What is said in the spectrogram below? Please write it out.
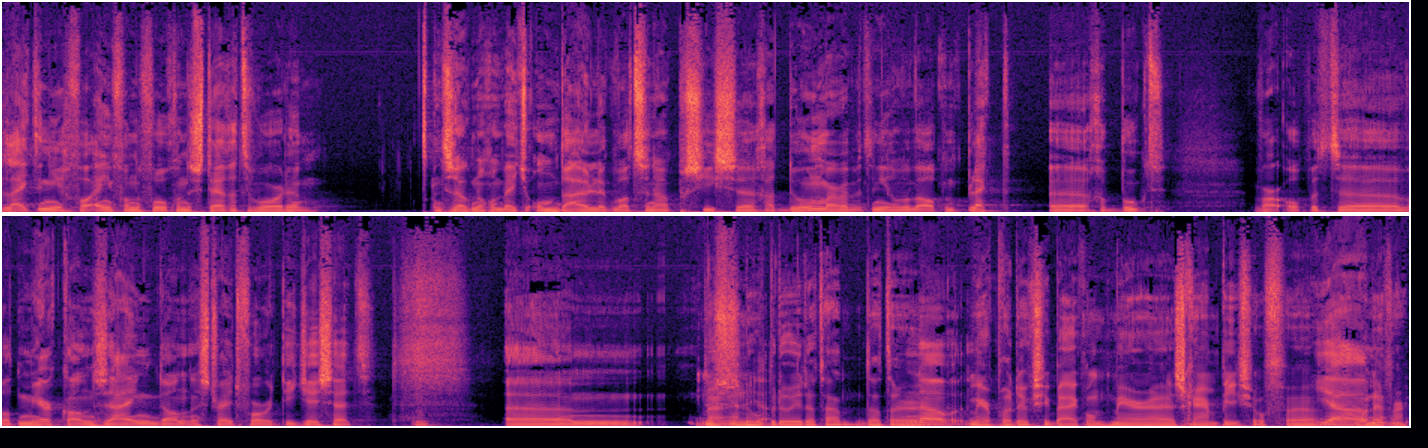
Ze lijkt in ieder geval een van de volgende sterren te worden. Het is ook nog een beetje onduidelijk wat ze nou precies uh, gaat doen. Maar we hebben het in ieder geval wel op een plek uh, geboekt... waarop het uh, wat meer kan zijn dan een straightforward DJ-set. Hm. Um, dus, nou, en hoe ja. bedoel je dat dan? Dat er nou, meer productie bij komt, meer schermpjes of ja, whatever?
